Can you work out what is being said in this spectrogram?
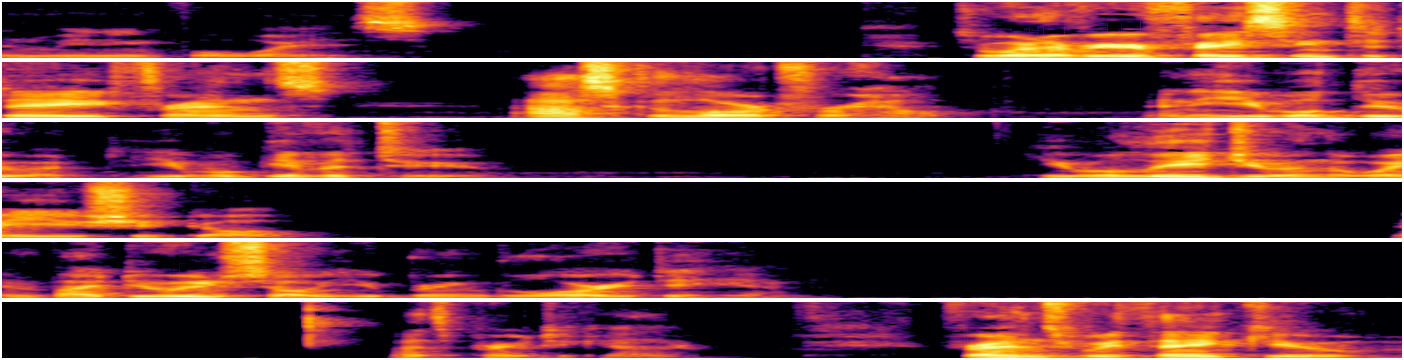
and meaningful ways. So, whatever you're facing today, friends, ask the Lord for help, and He will do it. He will give it to you. He will lead you in the way you should go. And by doing so, you bring glory to Him. Let's pray together. Friends, we thank you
